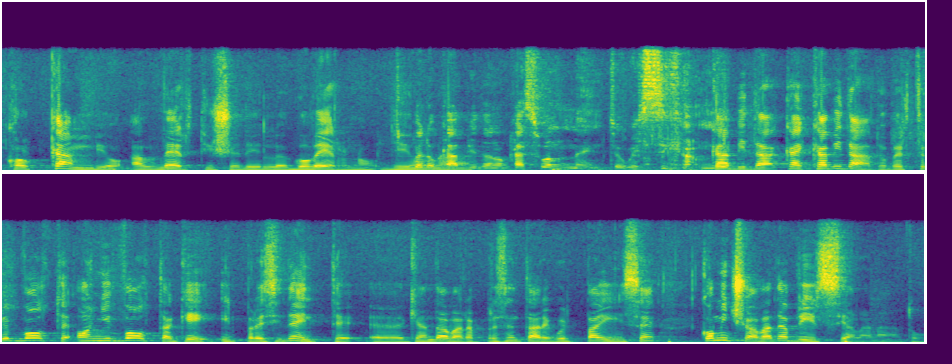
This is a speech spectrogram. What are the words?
col cambio al vertice del governo di Quello una... capitano casualmente questi cambi. Capita, è capitato per tre volte, ogni volta che il presidente eh, che andava a rappresentare quel paese cominciava ad aprirsi alla Nato,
